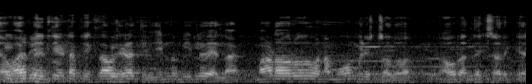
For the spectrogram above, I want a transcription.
ಯಾವಾಗ ಡೇಟ್ ಆಫ್ ಫಿಕ್ಸ್ ಅವಾಗ ಹೇಳ್ತೀವಿ ಇನ್ನೂ ಇಲ್ಲವೇ ಇಲ್ಲ. ಮಾಡೋರು ನಮ್ಮ ಹೋಮ್ ಮಿನಿಸ್ಟರ್ ಅದು ಅವ್ರ ಅಧ್ಯಕ್ಷ ಅದಕ್ಕೆ.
